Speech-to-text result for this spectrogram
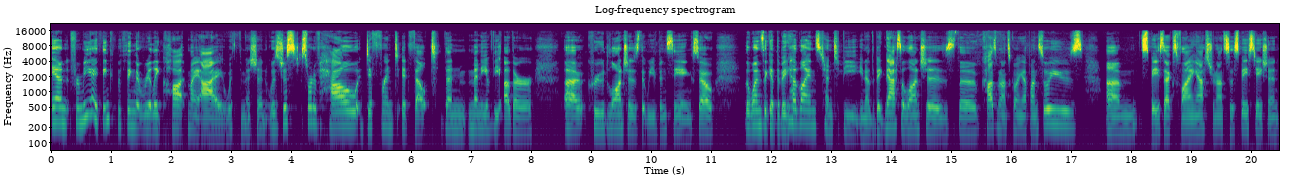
and for me, I think the thing that really caught my eye with the mission was just sort of how different it felt than many of the other uh, crewed launches that we've been seeing. So the ones that get the big headlines tend to be, you know, the big NASA launches, the cosmonauts going up on Soyuz, um, SpaceX flying astronauts to the space station.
